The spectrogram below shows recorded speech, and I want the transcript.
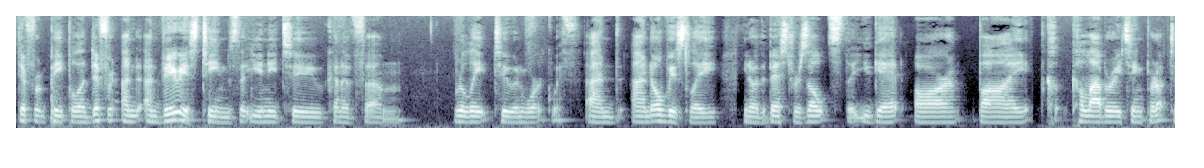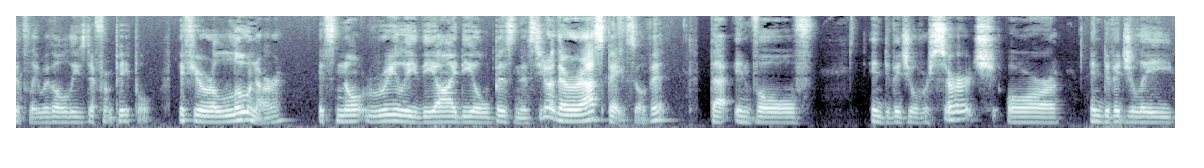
different people and different and, and various teams that you need to kind of um, relate to and work with and and obviously you know the best results that you get are by c- collaborating productively with all these different people if you're a loner, it's not really the ideal business. You know, there are aspects of it that involve individual research or individually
